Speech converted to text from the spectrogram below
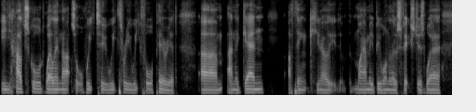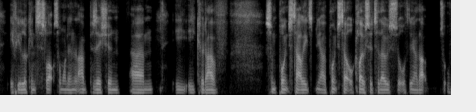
he had scored well in that sort of week two, week three, week four period. Um, and again, I think you know Miami would be one of those fixtures where if you're looking to slot someone in that position, um, he, he could have some points tallied, you know, points total closer to those sort of you know that sort of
